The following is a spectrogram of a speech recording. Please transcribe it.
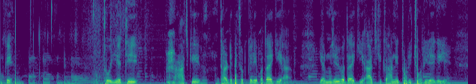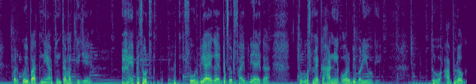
okay तो ये थी आज की थर्ड एपिसोड के लिए। पता है कि, यार मुझे भी पता है कि आज की कहानी थोड़ी छोटी रह गई है, पर कोई बात नहीं, आप चिंता मत कीजिए। एपिसोड फोर भी आएगा एपिसोड फाइव भी आएगा तो उसमें कहानी और भी बड़ी होगी। तो आप लोग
